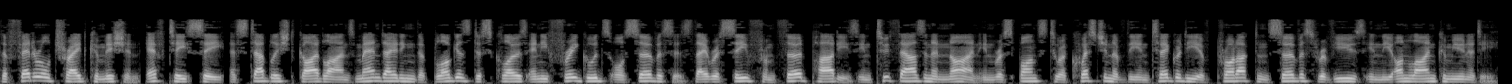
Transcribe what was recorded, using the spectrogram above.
The Federal Trade Commission (FTC) established guidelines mandating that bloggers disclose any free goods or services they receive from third parties in 2009 in response to a question of the integrity of product and service reviews in the online community.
